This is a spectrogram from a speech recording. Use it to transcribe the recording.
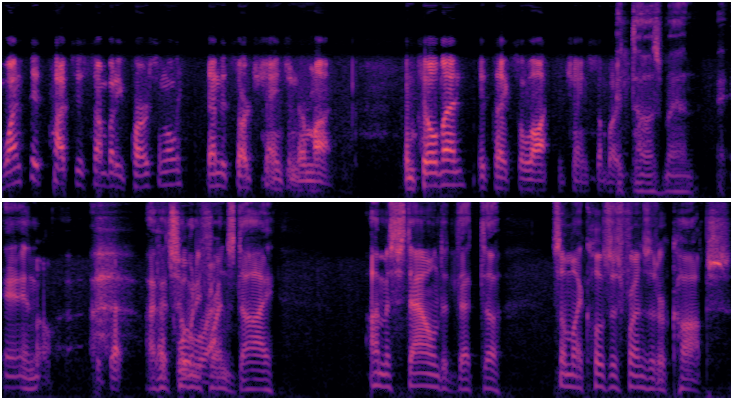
once it touches somebody personally, then it starts changing their mind. Until then, it takes a lot to change somebody. It does, man. And that- I've had so many at. friends die. I'm astounded that uh, some of my closest friends that are cops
